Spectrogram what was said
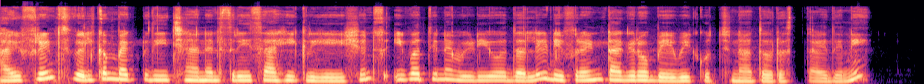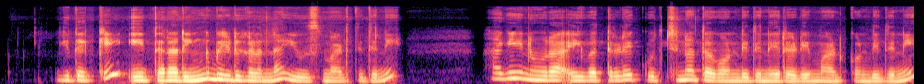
Hi friends welcome back to the channel Shri Sahi creations ಇವತ್ತಿನ ವಿಡಿಯೋದಲ್ಲಿ ಡಿಫ್ರೆಂಟ್ ಆಗಿರೋ ಬೇಬಿ ಕುಚ್ಚನ್ನ ತೋರಿಸ್ತಾ ಇದ್ದೀನಿ. ಇದಕ್ಕೆ ಈ ಥರ ರಿಂಗ್ ಬೀಡ್ಗಳನ್ನು ಯೂಸ್ ಮಾಡ್ತಿದ್ದೀನಿ. ಹಾಗೆ ನೂರ ಐವತ್ತೆರಡೇ ಕುಚ್ಚನ್ನ ತಗೊಂಡಿದ್ದೀನಿ ರೆಡಿ ಮಾಡ್ಕೊಂಡಿದ್ದೀನಿ.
